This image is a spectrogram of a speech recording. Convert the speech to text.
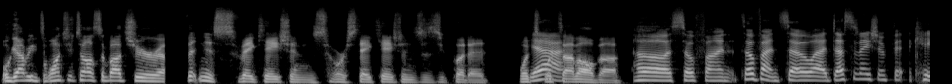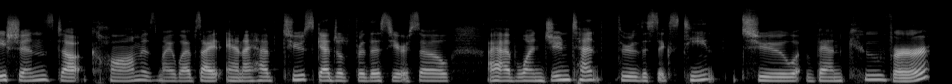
Well, Gabby, why don't you tell us about your uh, fitness vacations or staycations, as you put it? What's, yeah. what's that all about? Oh, so fun. So fun. So, uh, destinationvacations.com is my website, and I have two scheduled for this year. So, I have one June 10th through the 16th to Vancouver.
